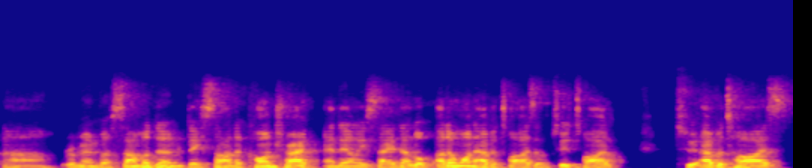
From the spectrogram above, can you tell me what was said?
Uh, remember, some of them they sign a contract and they only say that look, I don't want to advertise. I'm too tired to advertise.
